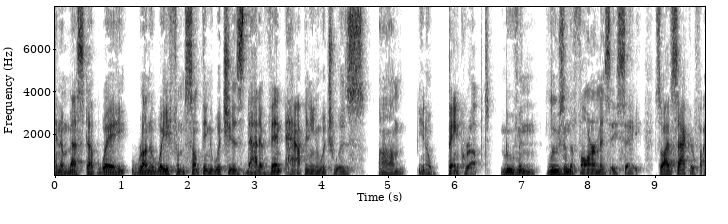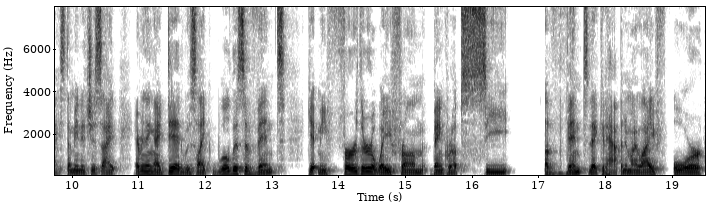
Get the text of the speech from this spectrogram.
in a messed up way run away from something, which is that event happening, which was, um, you know, bankrupt, moving, losing the farm, as they say. So I've sacrificed. I mean, it's just, I, everything I did was like, will this event get me further away from bankruptcy event that could happen in my life or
